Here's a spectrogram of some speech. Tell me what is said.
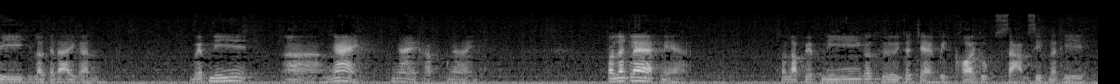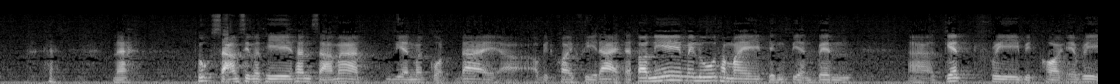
รีๆที่เราจะได้กัน เว็บนี้ง่ายง่ายครับง่าย ตอนแรกๆเนี่ยสำหรับเว็บนี้ก็คือจะแจกบิตคอยทุก 30 นาทีนะ ทุก 30 นาทีท่านสามารถเรียนมากดได้เอาบิตคอยฟรีได้ แต่ตอนนี้ไม่รู้ทำไมถึงเปลี่ยนเป็น get free bitcoin every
